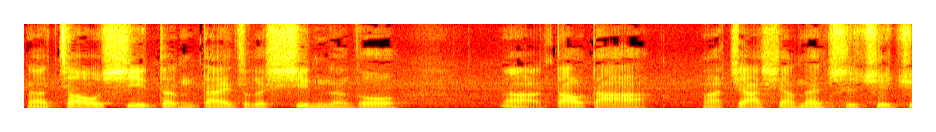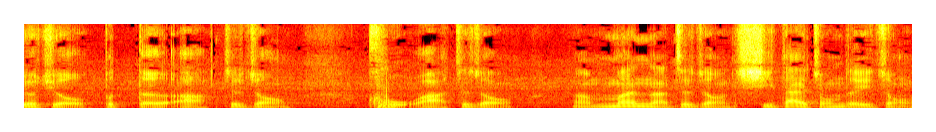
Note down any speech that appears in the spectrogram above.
那朝夕等待这个信能够啊到达啊家乡，但是却久久不得啊，这种苦啊，这种啊闷啊，这种期待中的一种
